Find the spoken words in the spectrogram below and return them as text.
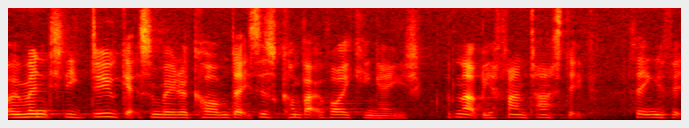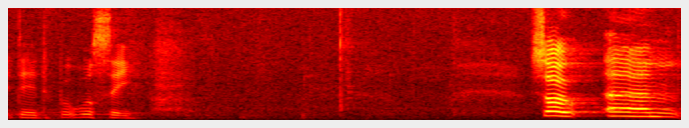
we eventually do get some radiocarbon dates. This will come back Viking Age. Wouldn't that be a fantastic thing if it did? But we'll see. So um,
